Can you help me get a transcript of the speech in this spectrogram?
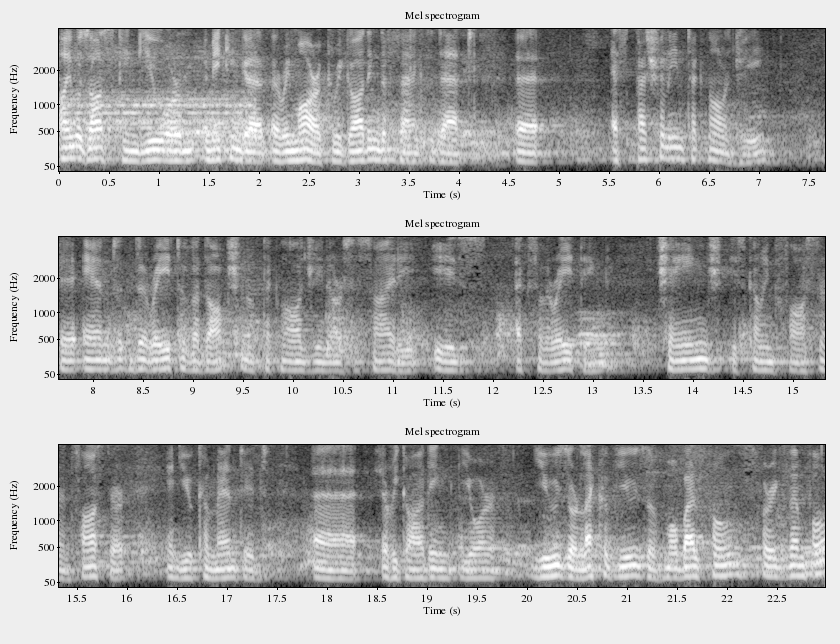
I was asking you or making a, a, remark regarding the fact that, uh, especially in technology, uh, and the rate of adoption of technology in our society is accelerating. Change is coming faster and faster, and you commented uh, regarding your use or lack of use of mobile phones, for example.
